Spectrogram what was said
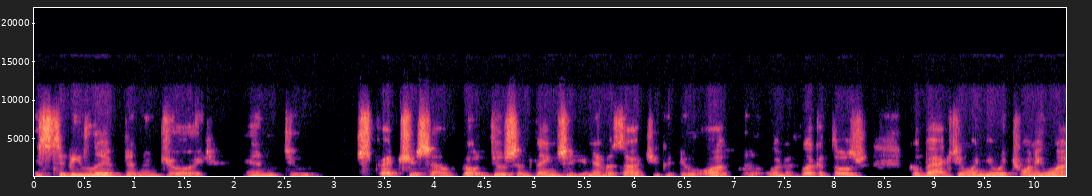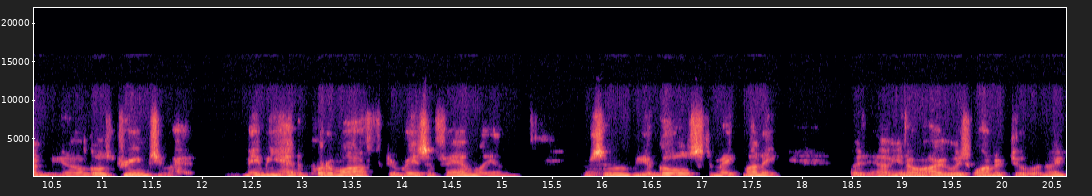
it's to be lived and enjoyed, and to stretch yourself. Go do some things that you never thought you could do, or look, at those. Go back to when you were 21. You know those dreams you had. Maybe you had to put them off to raise a family and pursue your goals to make money. But uh, you know, I always wanted to, and I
